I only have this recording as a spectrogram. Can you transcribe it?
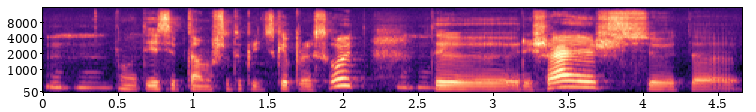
Мгм. Вот, если там что-то критическое происходит, Мгм. ты решаешь все это,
